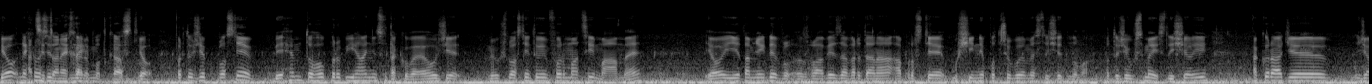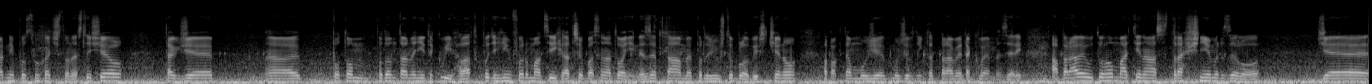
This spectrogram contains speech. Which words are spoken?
Jo, nechme si to nechat do podcastu. Jo, protože vlastně během toho probíhá něco takového, že my už vlastně tu informaci máme, jo, je tam někde v, v hlavě zavrtaná a prostě už ji nepotřebujeme slyšet znova, protože už jsme ji slyšeli, akorát, že žádný posluchač to neslyšel, takže potom, potom tam není takový hlad po těch informacích a třeba se na to ani nezeptáme, protože už to bylo vyřčeno a pak tam může, může vznikat právě takové mezery. A právě u toho Martina strašně mrzelo, že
